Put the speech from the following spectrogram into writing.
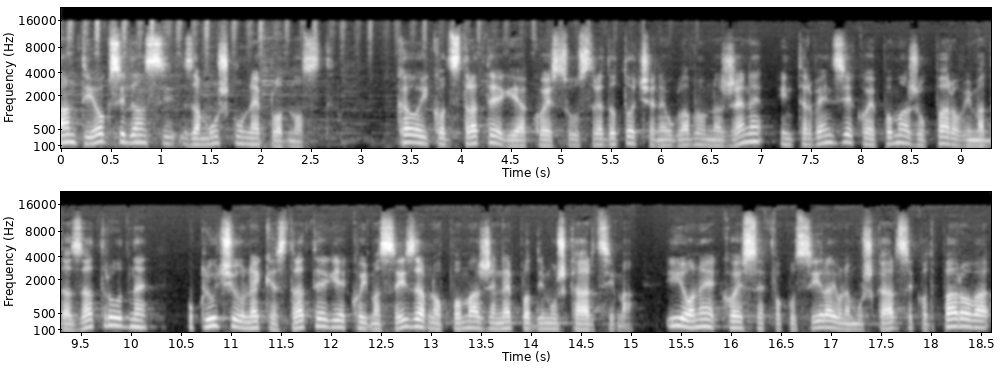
Antioksidansi za mušku neplodnost. Kao i kod strategija koje su usredotočene uglavnom na žene, intervencije koje pomažu parovima da zatrudne uključuju neke strategije kojima se izravno pomaže neplodnim muškarcima i one koje se fokusiraju na muškarce kod parova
